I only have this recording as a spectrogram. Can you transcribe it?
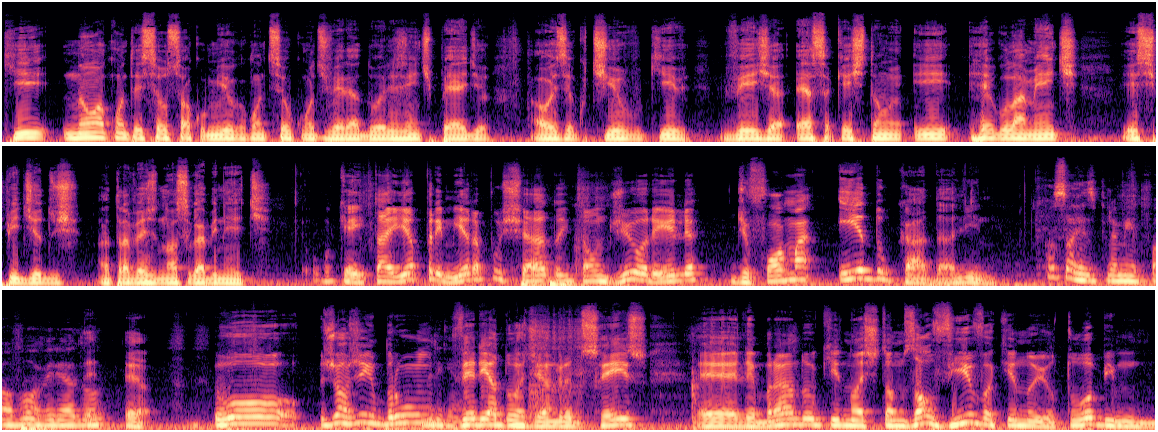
que não aconteceu só comigo, aconteceu com outros vereadores. A gente pede ao executivo que veja essa questão e regulamente esses pedidos através do nosso gabinete. Ok, tá aí a primeira puxada, então, de orelha, de forma educada, Aline. Um sorriso para mim, por favor, vereador. É. é. O Jorginho Brum, Obrigada. vereador de Angra dos Reis, é, lembrando que nós estamos ao vivo aqui no YouTube, um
